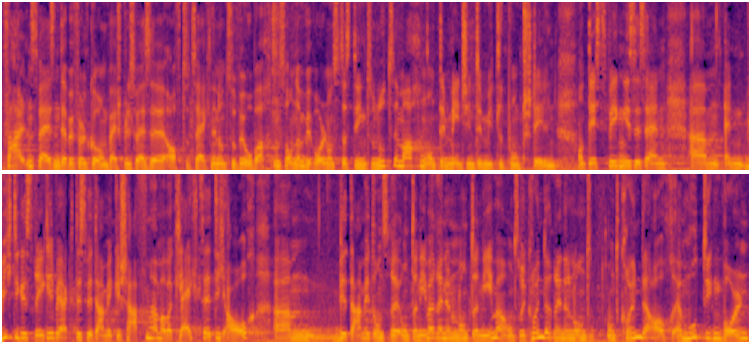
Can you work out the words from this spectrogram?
Verhaltensweisen der Bevölkerung beispielsweise aufzuzeichnen und zu beobachten, sondern wir wollen uns das Ding zunutze machen und den Mensch in den Mittelpunkt stellen. Und deswegen ist es ein, ähm, ein wichtiges Regelwerk, das wir damit geschaffen haben, aber gleichzeitig auch ähm, wir damit unsere Unternehmerinnen und Unternehmer, unsere Gründerinnen und, und Gründer auch ermutigen wollen,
